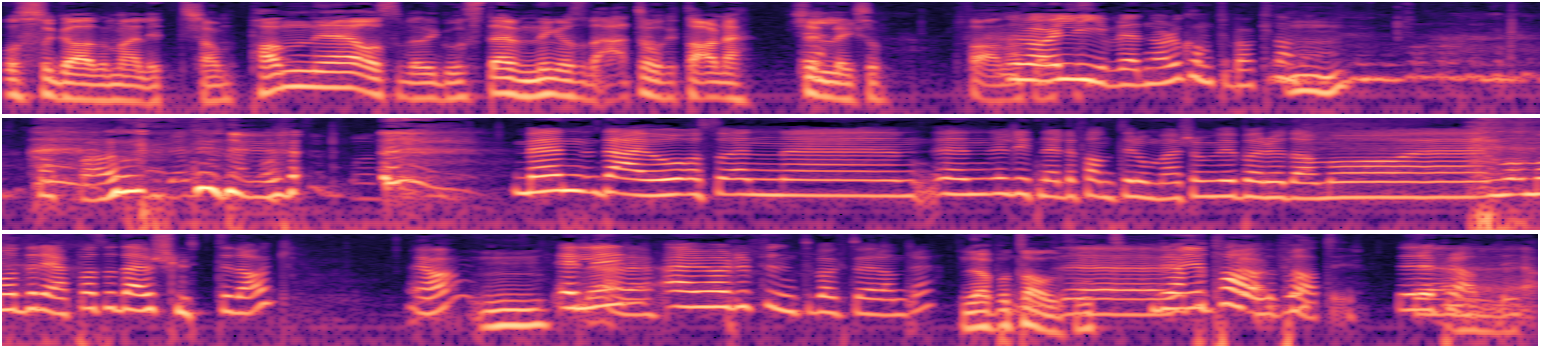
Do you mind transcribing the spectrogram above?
Og så ga det meg litt champagne, og så ble det god stemning, og så der tok tar det. Chill, liksom. Faen. Du var jo altså. livredd når du kom tilbake, da. Mm. Pappa. Men det er jo også en, eh, en liten elefant i rommet her som vi bare da må, eh, må, må drepe. Altså, det er jo slutt i dag. Ja. Mm. Eller Det er er, har dere funnet tilbake til hverandre? Vi er på talefot. Vi er på talefot. prater. Dere prater. Ja.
